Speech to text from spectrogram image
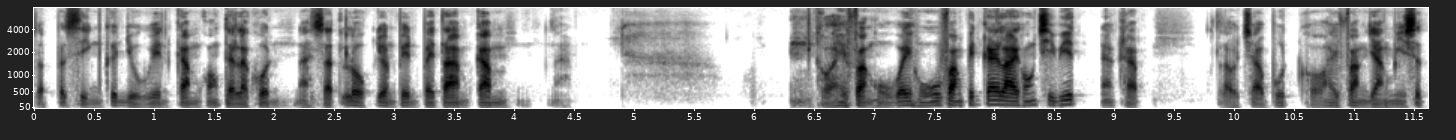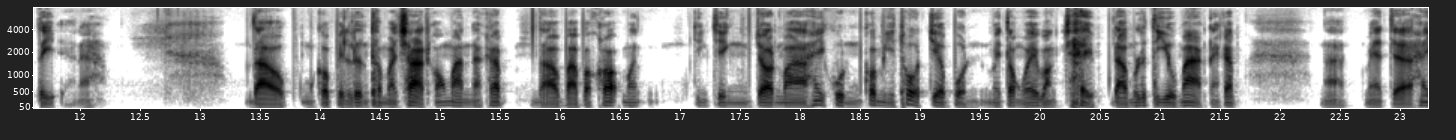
สรรพสิ่งขึ้นอยู่เวรกรรมของแต่ละคนนะสัตว์โลกย่อมเป็นไปตามกรรมนะขอให้ฟังหูไว้หูฟังเป็นไกด์ไลน์ของชีวิตนะครับ เราชาวพุทธขอให้ฟังอย่างมีสตินะดาวมันก็เป็นเรื่องธรรมชาติของมันนะครับ ดาวบาปะเคราะห์มันจริง ๆจรมาให้คุณก็มีโทษเจือปนไม่ต้องไว้วางใจดาวมฤตยูมากนะครับนะแม้จะให้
